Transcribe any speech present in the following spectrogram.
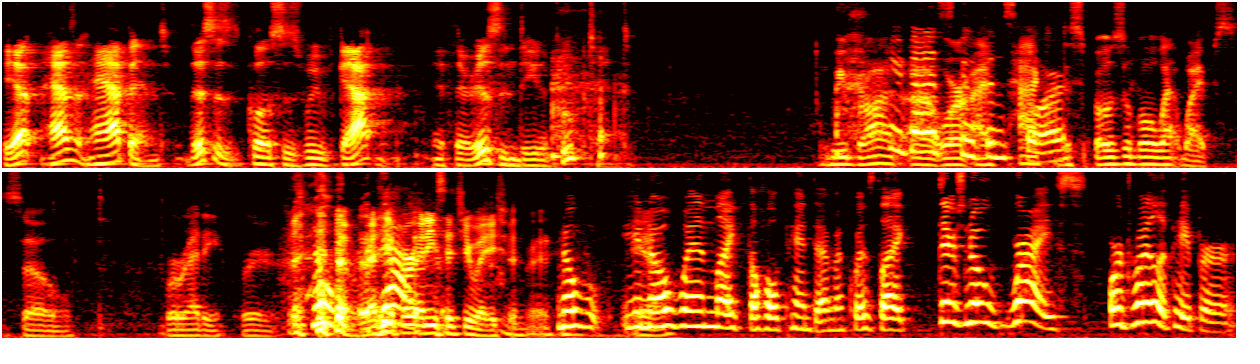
Yep, hasn't happened. This is as close as we've gotten. If there is indeed a poop tent. we brought You gotta uh, or I've packed disposable wet wipes, so we're ready for. Ready Yeah. for any situation. No, you Yeah. know when like the whole pandemic was like, there's no rice or toilet paper,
